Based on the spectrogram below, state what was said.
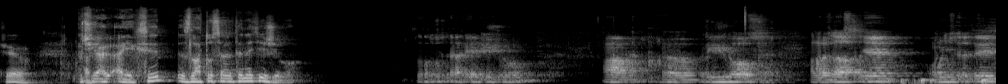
Že jo? Počkej, a, a jak se zlato se ale netěžilo? Za to se také těžilo a uh, rýžovalo se. Ale v zásadě oni se ty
